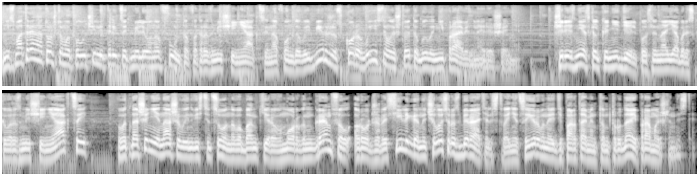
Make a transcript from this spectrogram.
Несмотря на то, что мы получили 30 миллионов фунтов от размещения акций на фондовой бирже, скоро выяснилось, что это было неправильное решение. Через несколько недель после ноябрьского размещения акций – в отношении нашего инвестиционного банкира в Морган Гренфилл Роджера Силига началось разбирательство, инициированное Департаментом труда и промышленности.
